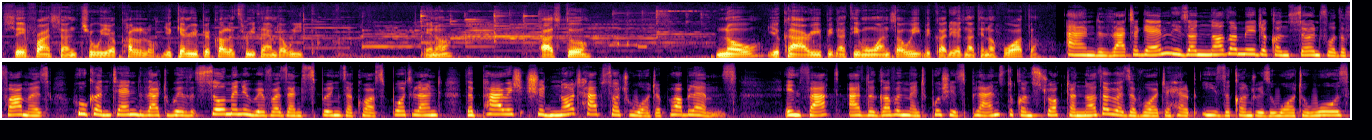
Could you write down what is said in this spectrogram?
say for instance through callaloo, you can reap callaloo three times a week, you know. As to no, you can't reap it not even once a week because there's not enough water. And that again is another major concern for the farmers who contend that with so many rivers and springs across Portland, the parish should not have such water problems. In fact, as the government pushes plans to construct another reservoir to help ease the country's water woes,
